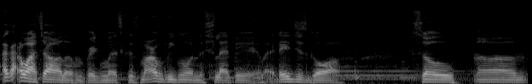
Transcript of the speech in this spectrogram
I gotta watch all of them pretty much because Marvel be going to slap in, like they just go off. So, um,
